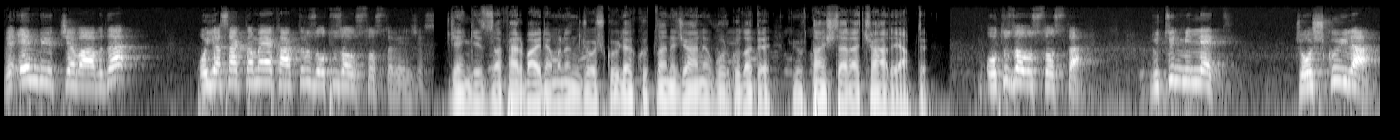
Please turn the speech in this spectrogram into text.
Ve en büyük cevabı da o yasaklamaya kalktığınız 30 Ağustos'ta vereceğiz. Cengiz, Zafer Bayramı'nın coşkuyla kutlanacağını vurguladı, yurttaşlara çağrı yaptı. 30 Ağustos'ta bütün millet coşkuyla,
